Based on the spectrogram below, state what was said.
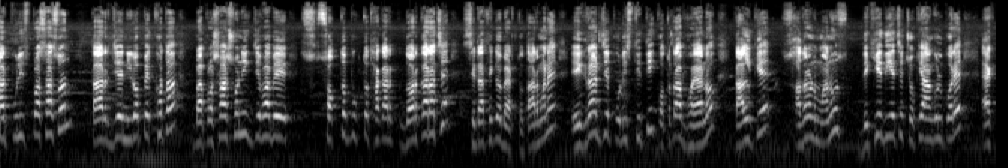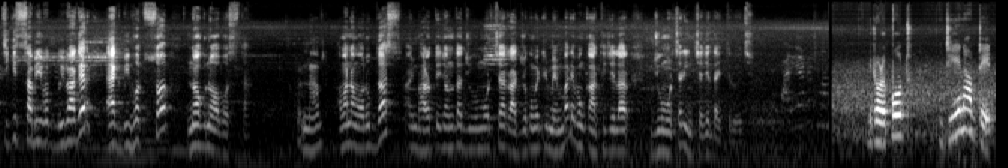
আর পুলিশ প্রশাসন তার যে নিরপেক্ষতা বা প্রশাসনিক যেভাবে শক্তপুক্ত থাকার দরকার আছে সেটা থেকেও ব্যর্থ। তার মানে এগরার যে পরিস্থিতি কতটা ভয়ানক কালকে সাধারণ মানুষ দেখিয়ে দিয়েছে চোখে আঙুল করে এক চিকিৎসা বিভাগের এক বিভৎস নগ্ন অবস্থা। নাম? আমার নাম অরূপ দাস। আমি ভারতীয় জনতা যুব মোর্চার রাজ্য কমিটির মেম্বার এবং কাঁথি জেলার যুব মোর্চার ইনচার্জের দায়িত্বে রয়েছে। Bureau report DN update.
